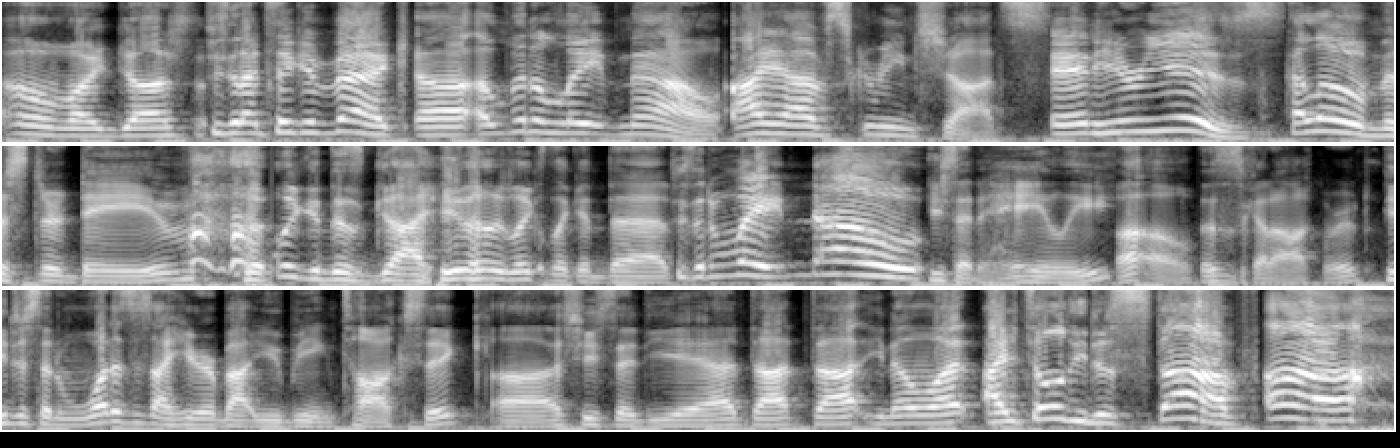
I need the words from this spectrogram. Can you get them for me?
oh my gosh. She said, I take it back. Uh, a little late now. I have screenshots. And here he is. Hello, Mr. Dave. Look at this guy. He literally looks like a dad. She said, wait, no. He said, Haley. Uh-oh. This is kind of awkward. He just said, what is this I hear about you being toxic? Uh, she said, yeah, dot, dot. You know what? I told you to stop. Uh,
